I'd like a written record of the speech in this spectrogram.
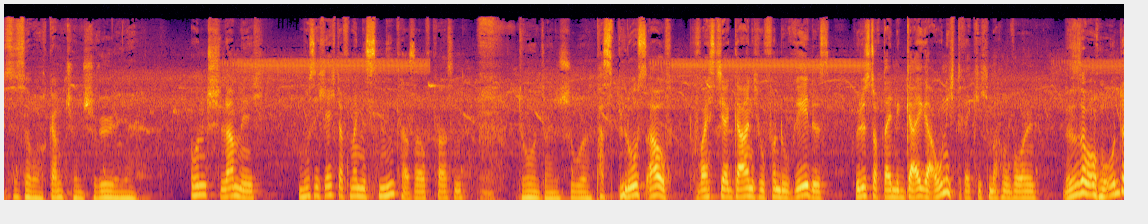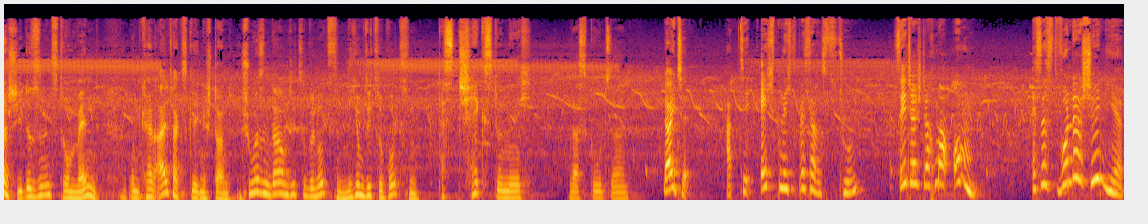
Es ist aber auch ganz schön schwül hier. Und schlammig. Muss ich echt auf meine Sneakers aufpassen. Du und deine Schuhe. Pass bloß auf. Du weißt ja gar nicht, wovon du redest. Würdest doch deine Geige auch nicht dreckig machen wollen. Das ist aber auch ein Unterschied. Das ist ein Instrument und kein Alltagsgegenstand. Schuhe sind da, um sie zu benutzen, nicht um sie zu putzen. Das checkst du nicht. Lass gut sein. Leute, habt ihr echt nichts Besseres zu tun? Seht euch doch mal um. Es ist wunderschön hier.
